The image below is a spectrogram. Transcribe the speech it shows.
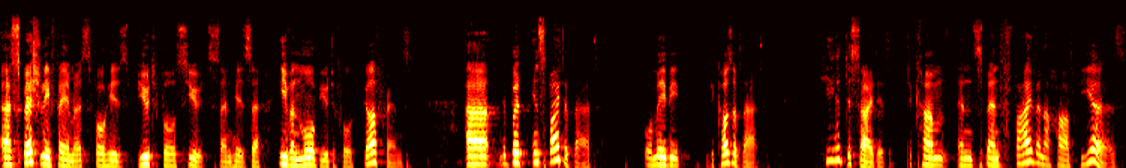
especially famous for his beautiful suits and his uh, even more beautiful girlfriends. Uh, but in spite of that, or maybe because of that, he had decided to come and spend five and a half years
